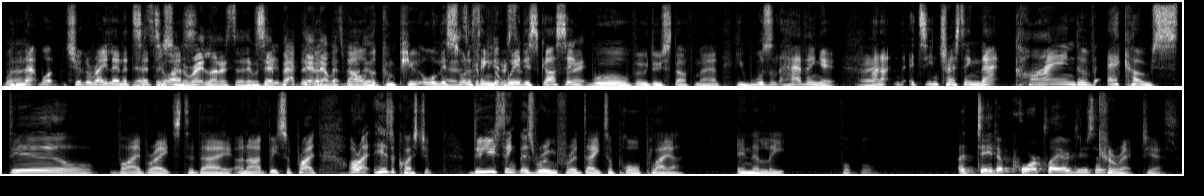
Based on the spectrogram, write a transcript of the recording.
Wasn't Uh, that what Sugar Ray Leonard yes, said to that's what us? Ray Leonard said. It was Said back the- then. the- that was the- all the compute, all this Yeah, sort of thing that we're stuff. discussing. Right. Whoa, voodoo stuff, man. He wasn't having it, Right. and I, it's interesting that kind of echo still vibrates today, and I'd be surprised. All right, here's a question: Do you think there's room for a data poor player in elite football? a data poor player, do you say? Correct. Yes.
